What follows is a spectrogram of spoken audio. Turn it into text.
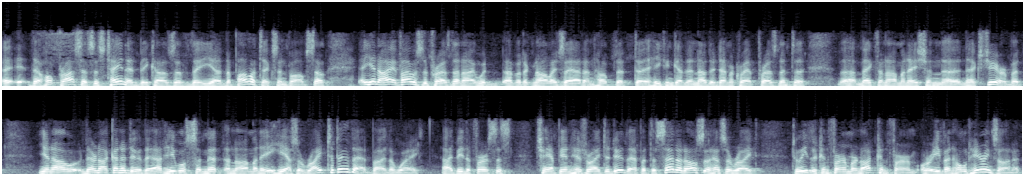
it, the whole process is tainted because of the uh, the politics involved. So, you know, if I was the president, I would I would acknowledge that and hope that uh, he can get another Democrat president to uh, make the nomination uh, next year. But you know, they're not going to do that. He will submit a nominee. He has a right to do that, by the way. I'd be the first to champion his right to do that. But the Senate also has a right to either confirm or not confirm, or even hold hearings on it.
